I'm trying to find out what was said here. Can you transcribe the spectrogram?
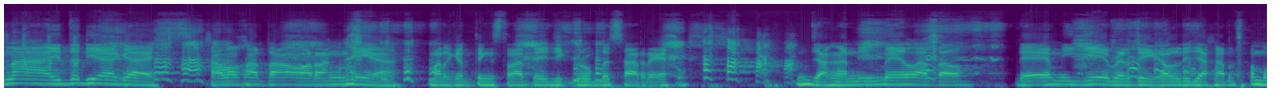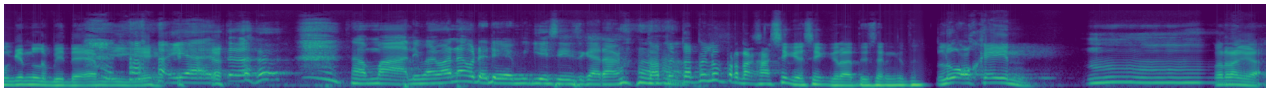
Nah itu dia guys. Kalau kata orang nih ya, marketing strategik grup besar ya. Jangan email atau DM IG berarti kalau di Jakarta mungkin lebih DM IG. Iya itu sama di mana-mana udah DMG sih sekarang. tapi tapi lu pernah kasih gak sih gratisan gitu? Lu okein? Hmm, Pernah gak?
